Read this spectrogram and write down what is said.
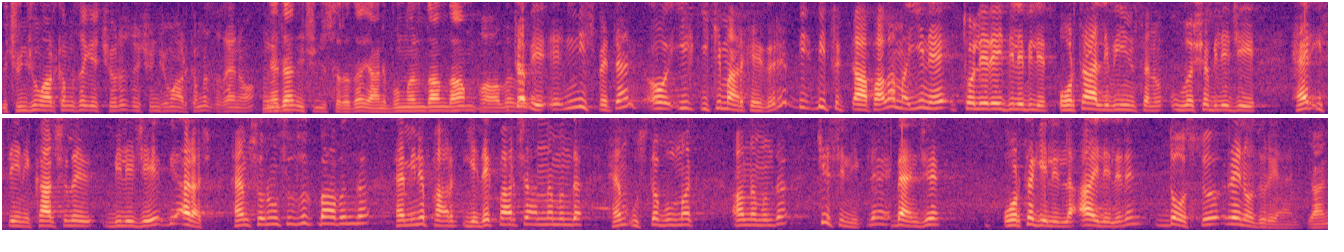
Üçüncü markamıza geçiyoruz. Üçüncü markamız Renault. Neden üçüncü sırada? Yani bunlardan daha mı pahalı? Tabii e, nispeten o ilk iki markaya göre bir, bir tık daha pahalı ama yine tolere edilebilir. Orta halli bir insanın ulaşabileceği, her isteğini karşılayabileceği bir araç. Hem sorunsuzluk babında hem yine par- yedek parça anlamında hem usta bulmak anlamında kesinlikle bence orta gelirli ailelerin dostu Renault'dur yani. Yani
